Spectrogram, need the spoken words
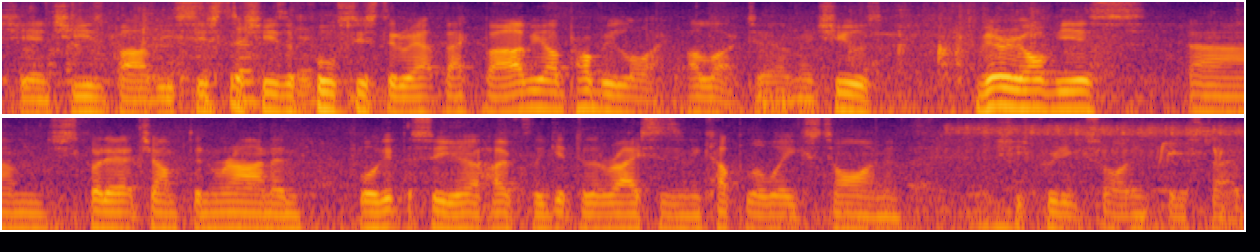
She, and she's Barbie's sister. Sister, She's a yeah. full sister to Outback Barbie. I probably like. I liked her. I mean, she was very obvious. Um, just got out, jumped and run, and we'll get to see her. Hopefully, get to the races in a couple of weeks' time, and she's pretty exciting for the stable.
